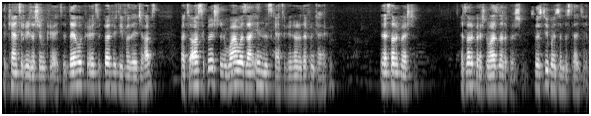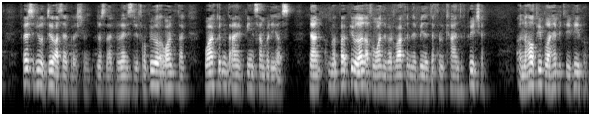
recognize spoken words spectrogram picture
the categories Hashem created. They all created perfectly for their jobs. But to ask the question, why was I in this category, not a different category? And that's not a question. That's not a question. Why is it not a question? So there's two points to understand here. First, if people do ask that question, just like related before, people want like, why couldn't I have been somebody else? Now, people don't often wonder about why couldn't there have been a different kind of creature. On the whole, people are happy to be people.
